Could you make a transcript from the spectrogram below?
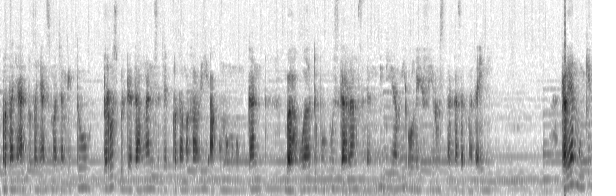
Pertanyaan-pertanyaan semacam itu terus berdatangan sejak pertama kali aku mengumumkan bahwa tubuhku sekarang sedang didiami oleh virus tak kasat mata ini. Kalian mungkin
